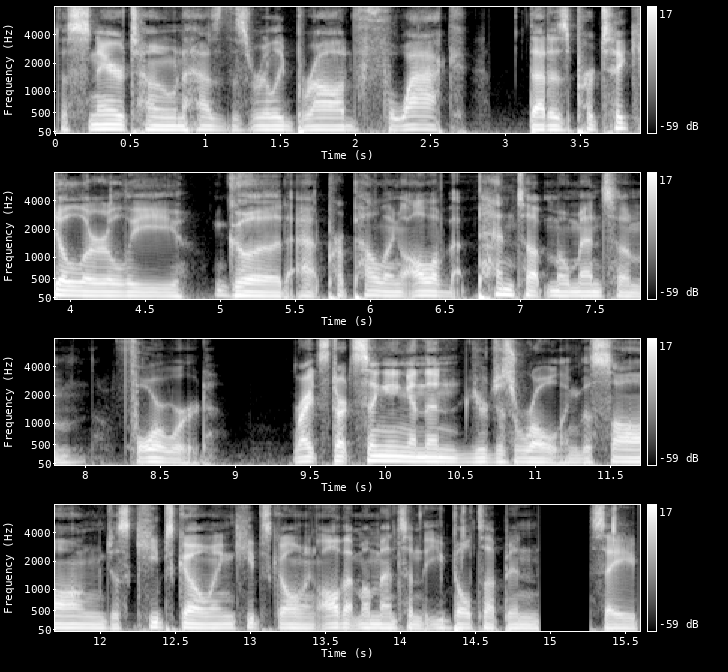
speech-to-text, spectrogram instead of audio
the snare tone has this really broad thwack that is particularly good at propelling all of that pent up momentum forward. Right? Start singing and then you're just rolling. The song just keeps going, keeps going. All that momentum that you built up in, say,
